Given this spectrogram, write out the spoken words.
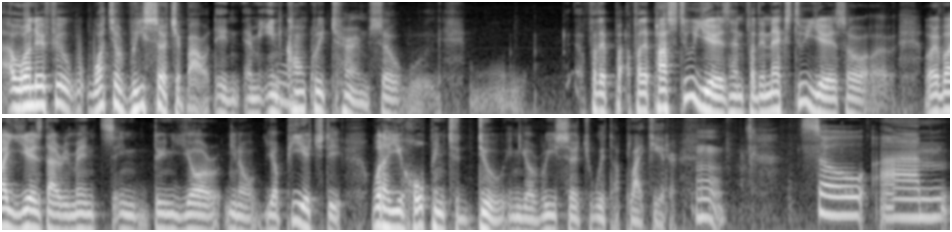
I wonder if you, what's your research about in I mean in concrete terms. So for the for the past two years and for the next two years or uh, whatever years that remains in doing your you know your PhD, what are you hoping to do in your research with applied theater? So, um,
